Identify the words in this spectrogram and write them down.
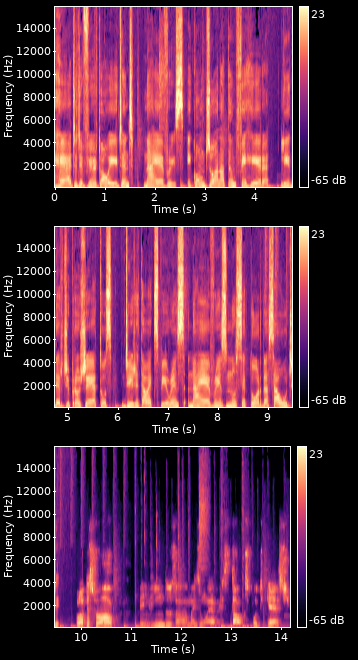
Head de Virtual Agent na Everest, e com Jonathan Ferreira, líder de projetos Digital Experience na Everest no setor da saúde. Olá, pessoal. Bem-vindos a mais um Everest Talks Podcast.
